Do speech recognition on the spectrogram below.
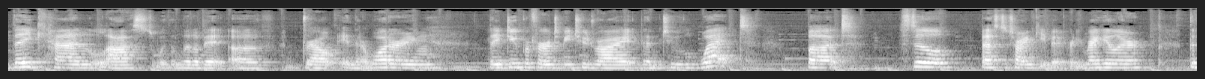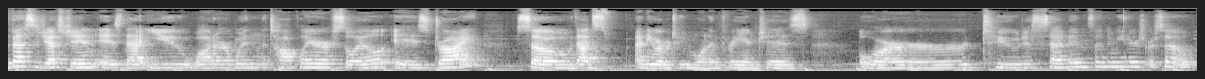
they can last with a little bit of drought in their watering. They do prefer to be too dry than too wet, but still best to try and keep it pretty regular. The best suggestion is that you water when the top layer of soil is dry, so that's anywhere between one and three inches or two to seven centimeters or so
